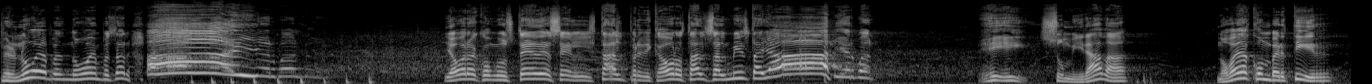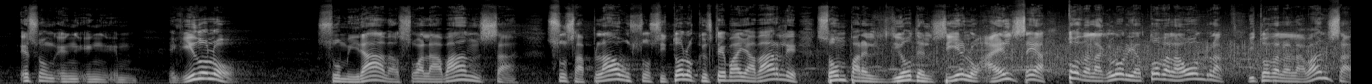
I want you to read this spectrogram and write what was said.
Pero no voy a, no voy a empezar, ¡ay, hermano! Y ahora con ustedes el tal predicador o tal salmista, ¡ay, hermano! Su mirada no vaya a convertir eso en ídolo. Su mirada, su alabanza, sus aplausos y todo lo que usted vaya a darle son para el Dios del cielo. A Él sea toda la gloria, toda la honra y toda la alabanza.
